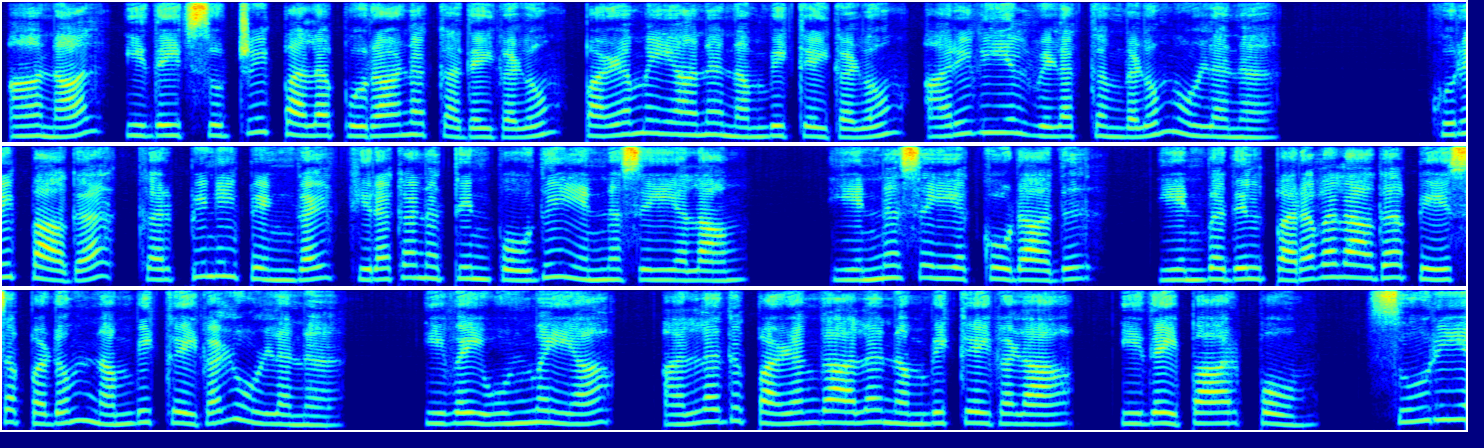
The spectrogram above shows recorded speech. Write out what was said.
ஆனால் இதைச் சுற்றி பல புராணக் கதைகளும் பழமையான நம்பிக்கைகளும் அறிவியல் விளக்கங்களும் உள்ளன. குறிப்பாக கர்ப்பிணி பெண்கள் கிரகணத்தின் போது என்ன செய்யலாம்? என்ன செய்யக்கூடாது? என்பதில் பரவலாக பேசப்படும் நம்பிக்கைகள் உள்ளன. இவை உண்மையா? அல்லது பழங்கால நம்பிக்கைகளா? இதை பார்ப்போம். சூரிய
